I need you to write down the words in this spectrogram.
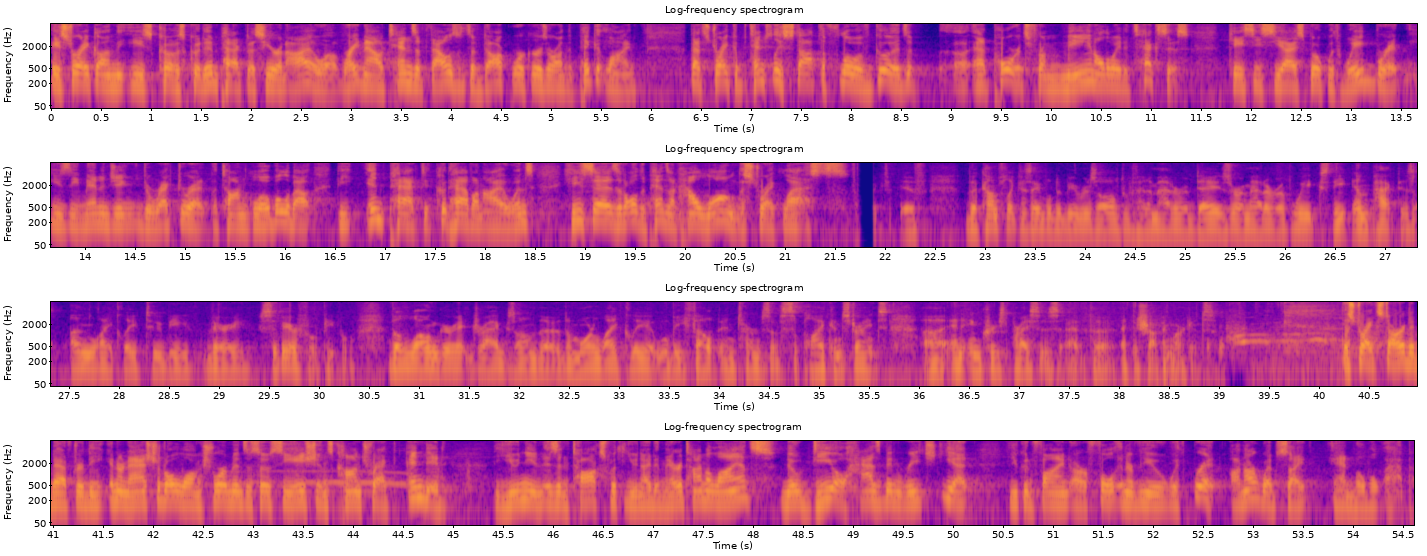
A strike on the East Coast could impact us here in Iowa. Right now, tens of thousands of dock workers are on the picket line. That strike could potentially stop the flow of goods at, uh, at ports from Maine all the way to Texas. KCCI spoke with Wade Britt. He's the managing director at Baton Global about the impact it could have on Iowans. He says it all depends on how long the strike lasts. If the conflict is able to be resolved within a matter of days or a matter of weeks, the impact is unlikely to be very severe for people. The longer it drags on, though, the more likely it will be felt in terms of supply constraints uh, and increased prices at the, at the shopping markets. The strike started after the International Longshoremen's Association's contract ended. The union is in talks with the United Maritime Alliance. No deal has been reached yet. You can find our full interview with Britt on our website and mobile app.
